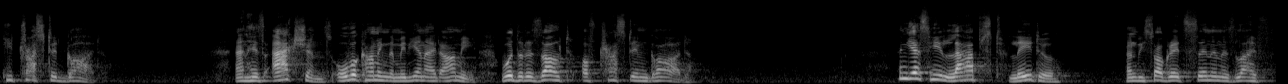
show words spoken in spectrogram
he trusted God and his actions overcoming the Midianite army were the result of trust in God. And yes, he lapsed later, and we saw great sin in his life.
